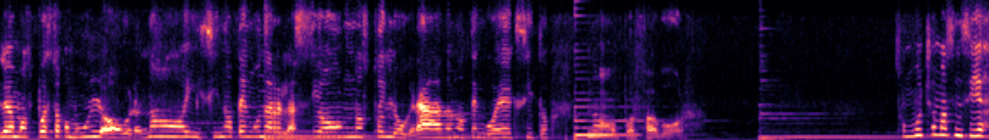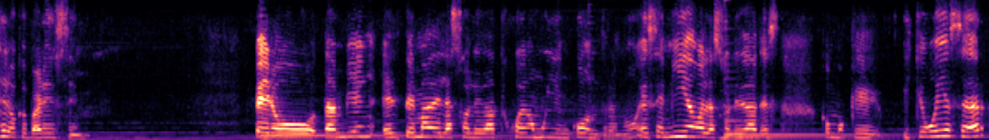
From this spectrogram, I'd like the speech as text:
le hemos puesto como un logro, no, y si no tengo una relación, no estoy lograda, no tengo éxito. No, por favor. Son mucho más sencillas de lo que parecen. Pero también el tema de la soledad juega muy en contra, ¿no? Ese miedo a la soledad es como que, ¿y qué voy a hacer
